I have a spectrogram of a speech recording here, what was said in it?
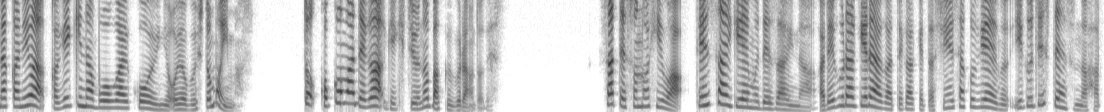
中には過激な妨害行為に及ぶ人もいます。と、ここまでが劇中のバックグラウンドです。さてその日は、天才ゲームデザイナーアレグラ・ゲラーが手掛けた新作ゲームイグジステンスの発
